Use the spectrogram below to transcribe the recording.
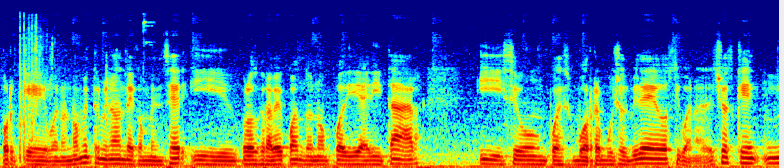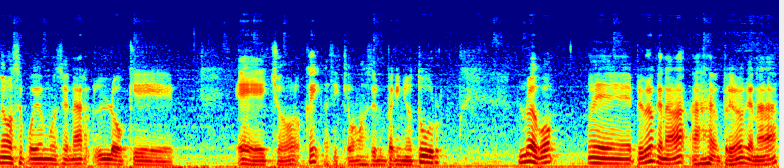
Porque bueno, no me terminaron de convencer y los grabé cuando no podía editar y según pues borré muchos videos y bueno, el hecho es que no se puede mencionar lo que he hecho, ok, así que vamos a hacer un pequeño tour. Luego, eh, primero que nada, primero que nada,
